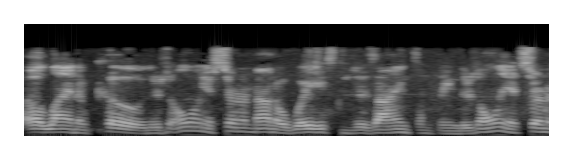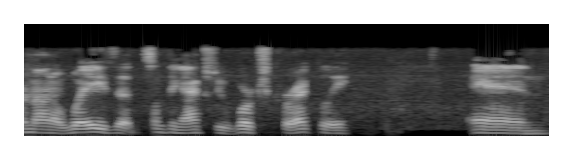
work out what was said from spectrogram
a line of code. There's only a certain amount of ways to design something. There's only a certain amount of ways that something actually works correctly. And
